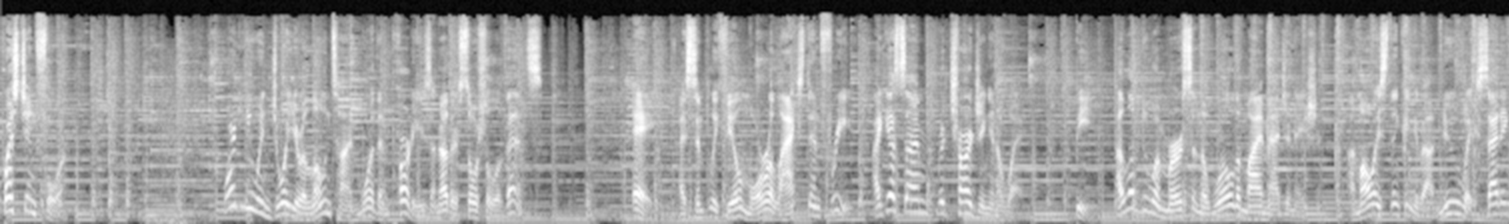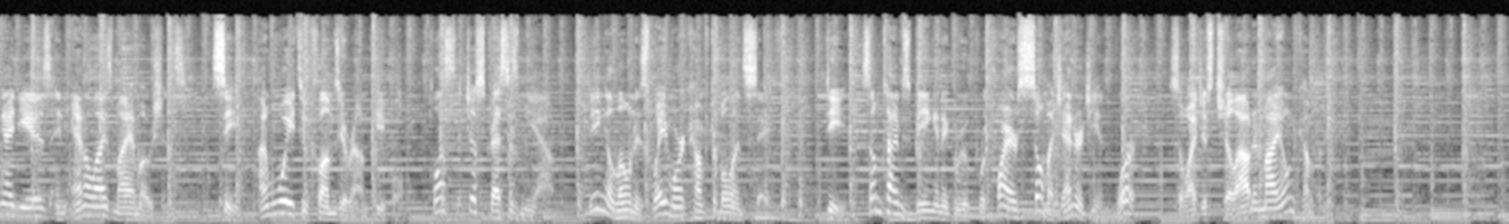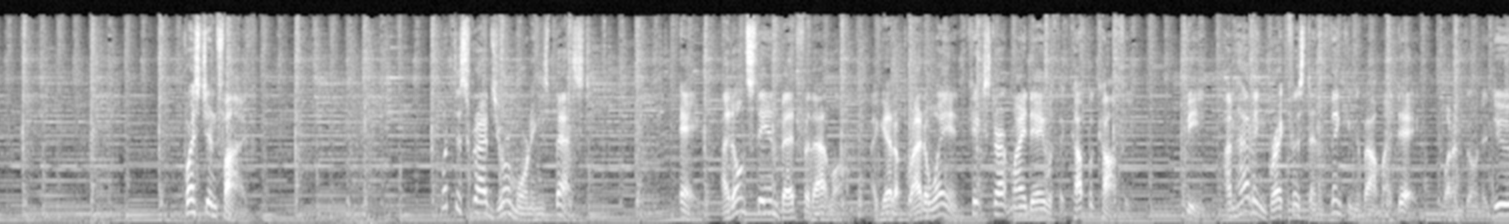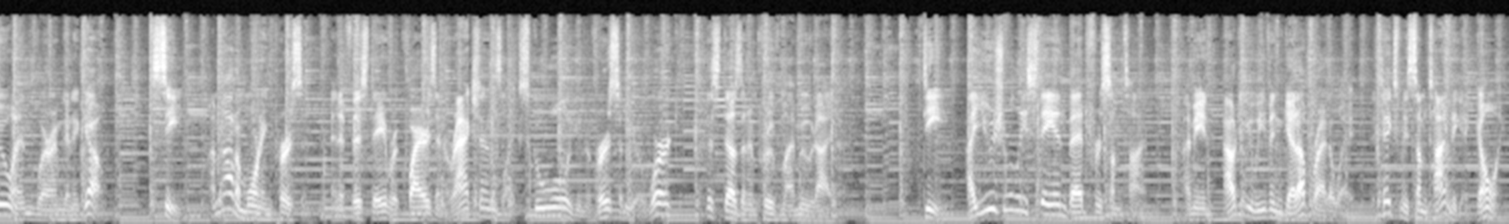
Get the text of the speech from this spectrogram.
Question 4. Why do you enjoy your alone time more than parties and other social events? A. I simply feel more relaxed and free. I guess I'm recharging in a way. B. I love to immerse in the world of my imagination. I'm always thinking about new, exciting ideas and analyze my emotions. C. I'm way too clumsy around people. Plus, it just stresses me out. Being alone is way more comfortable and safe. D. Sometimes being in a group requires so much energy and work, so I just chill out in my own company. Question 5. What describes your mornings best? A. I don't stay in bed for that long. I get up right away and kickstart my day with a cup of coffee. B. I'm having breakfast and thinking about my day, what I'm going to do, and where I'm going to go. C. I'm not a morning person, and if this day requires interactions like school, university, or work, this doesn't improve my mood either. D. I usually stay in bed for some time. I mean, how do you even get up right away? It takes me some time to get going.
